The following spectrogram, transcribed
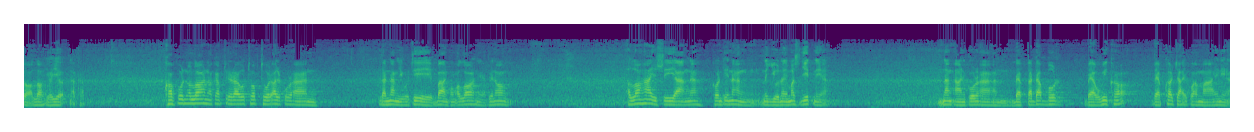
ต่ออัลลอฮ์เยอะๆนะครับ ขอบคุณอัลลอฮ์นะครับ ที่เราทบทวนอัลกุรอานและนั่งอยู่ที่บ้านของอัลลอฮ์เนี่ยพี่น้องอัลลอฮ์ให้สี่อย่างนะ คนที่นั่งในอยู่ในมัสยิดเนี่ย นั่งอ่านกุรอาน แบบตะดับบุรแบบวิเคราะห์ แบบเข้าใจความหมายเนี่ย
